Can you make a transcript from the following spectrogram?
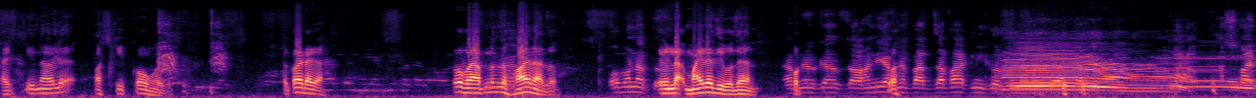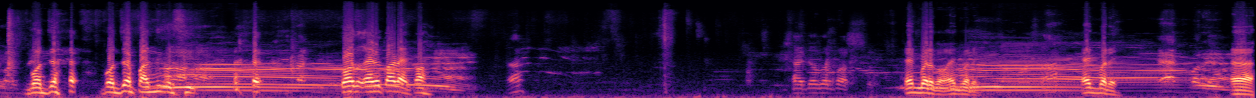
ষাট কি না হলে পাঁচ কি কম হবে তো কয় টাকা? ও ভাই আপনাদের হয় না তো? মাইরা দিব দেন। আপনার করবেন বজ্জা পানি করছি। কত পাঁচশো একবারে কও একবারে। একবারে। হ্যাঁ।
